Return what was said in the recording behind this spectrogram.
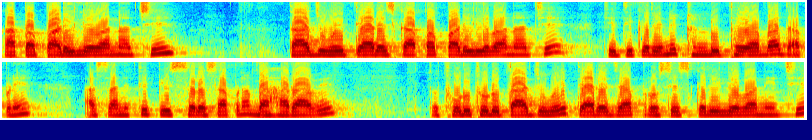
કાપા પાડી લેવાના છે. તાજું હોય ત્યારે જ કાપા પાડી લેવાના છે. જેથી કરીને ઠંડુ થયા બાદ આપણે આસાનીથી પીસ સરસ આપણા બહાર આવે. તો થોડું થોડું તાજું હોય ત્યારે જ આ પ્રોસેસ કરી લેવાની છે.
